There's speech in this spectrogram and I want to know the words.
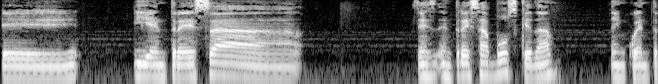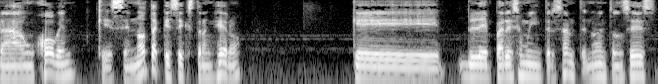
Eh, y entre esa, es- entre esa búsqueda encuentra a un joven que se nota que es extranjero, que le parece muy interesante, ¿no? Entonces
